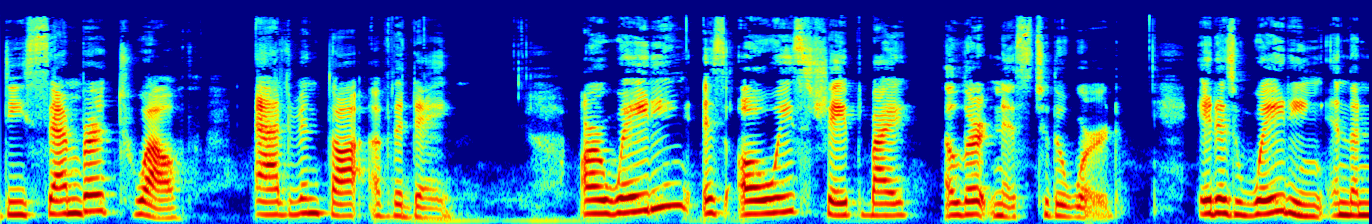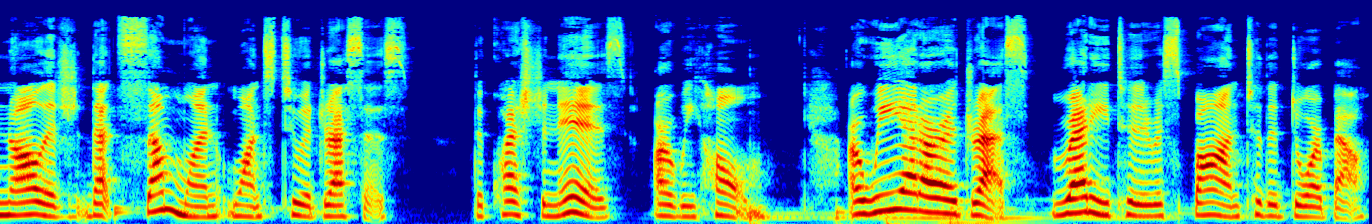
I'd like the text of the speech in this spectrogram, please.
December 12th, Advent Thought of the Day. Our waiting is always shaped by alertness to the Word. It is waiting in the knowledge that someone wants to address us. The question is are we home? Are we at our address, ready to respond to the doorbell?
